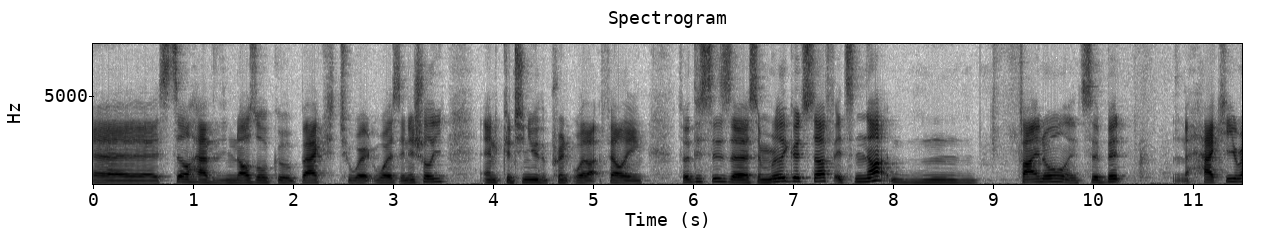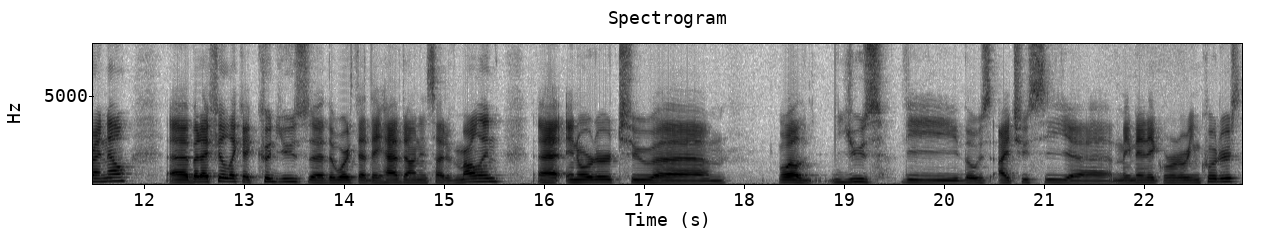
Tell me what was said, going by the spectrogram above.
uh, still have the nozzle go back to where it was initially and continue the print without failing. So this is uh, some really good stuff. It's not final, it's a bit hacky right now, uh, but I feel like I could use uh, the work that they have done inside of Marlin uh, in order to um, well use the those I2C uh, magnetic rotary encoders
